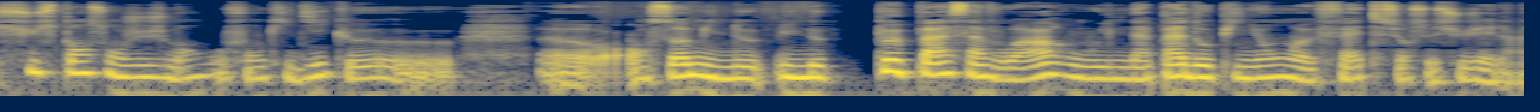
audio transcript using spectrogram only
suspend son jugement, au fond, qui dit que, euh, en somme, il ne, peut pas savoir ou il n'a pas d'opinion euh, faite sur ce sujet-là.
